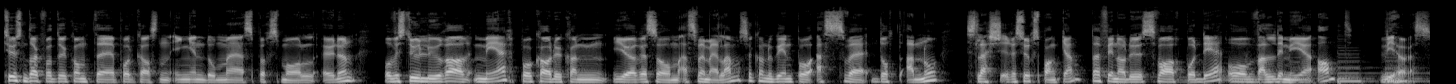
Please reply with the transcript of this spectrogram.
Tusen takk for at du kom til podkasten Ingen dumme spørsmål, Audun. Og hvis du lurer mer på hva du kan gjøre som SV-medlem, så kan du gå inn på sv.no slash ressursbanken. Der finner du svar på det og veldig mye annet. Vi høres.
